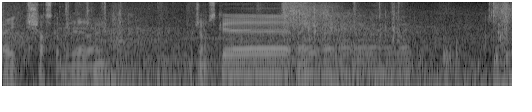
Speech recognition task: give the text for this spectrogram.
Okay, Shush got me there though. Jump scare. Wait, wait, wait, wait, wait, wait.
